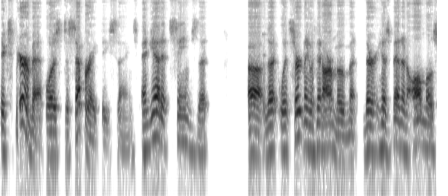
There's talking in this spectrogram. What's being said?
experiment was to separate these things. And yet it seems that, uh, that with, certainly within our movement, there has been an almost,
